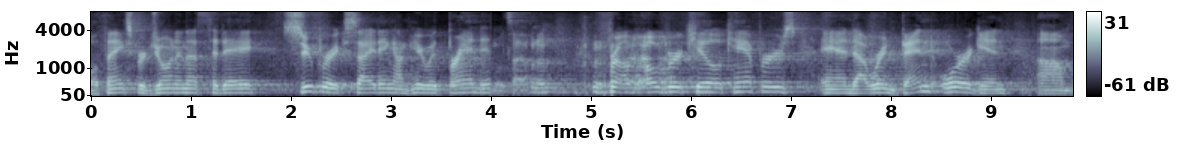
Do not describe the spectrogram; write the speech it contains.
Well, thanks for joining us today. Super exciting. I'm here with Brandon What's happening? from Overkill Campers, and uh, we're in Bend, Oregon, um,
